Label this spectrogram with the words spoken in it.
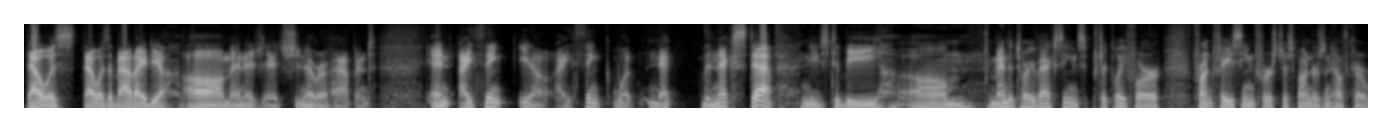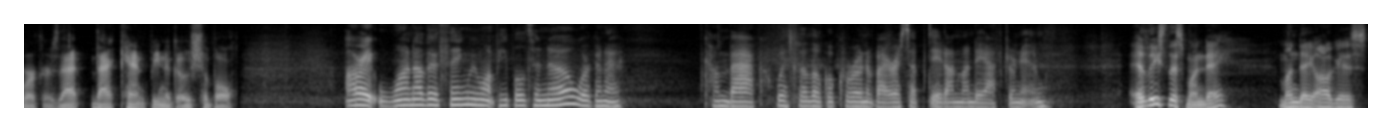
that was that was a bad idea, um, and it it should never have happened. And I think you know, I think what next the next step needs to be um, mandatory vaccines, particularly for front-facing first responders and healthcare workers. That that can't be negotiable. All right. One other thing we want people to know: we're going to come back with the local coronavirus update on Monday afternoon. At least this Monday, Monday, August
